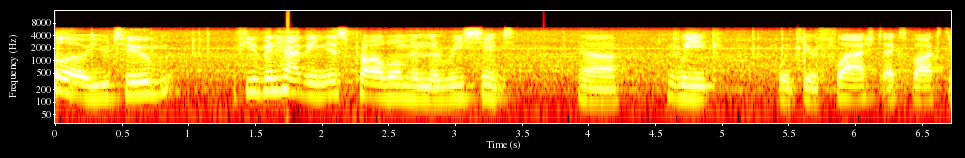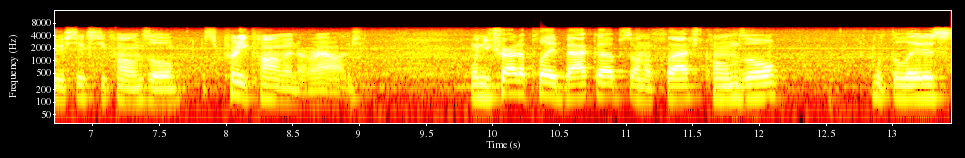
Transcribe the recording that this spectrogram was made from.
Hello YouTube. If you've been having this problem in the recent uh, week with your flashed Xbox 360 console, it's pretty common around. When you try to play backups on a flashed console with the latest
